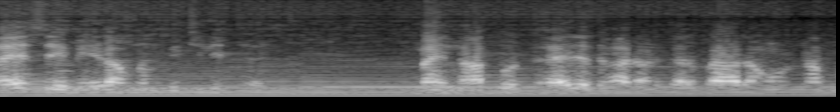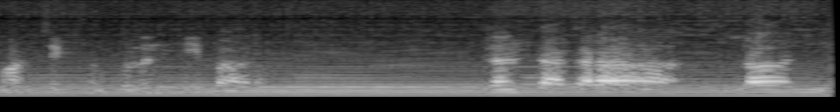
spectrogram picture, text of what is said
ऐसे मेरा मन विचलित है। मैं ना तो धैर्य धारण कर पा रहा हूँ, ना मानसिक संतुलन ही पा रहा हूँ। दंता करा लानी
